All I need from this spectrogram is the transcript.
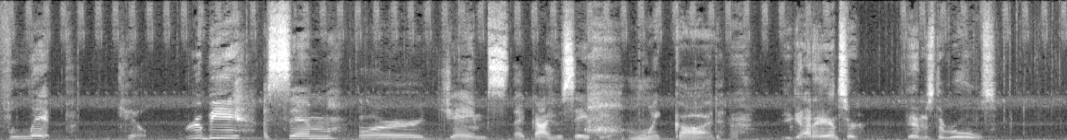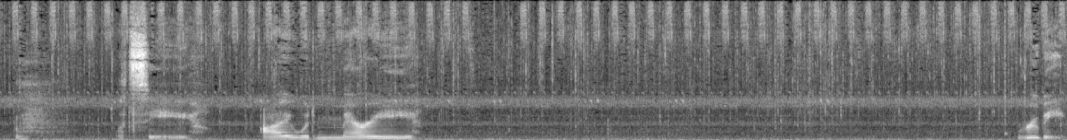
flip, kill. Ruby, Aasim, or James, that guy who saved you. Oh my god. You gotta answer. Them's the rules. Let's see. I would marry... Ruby.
